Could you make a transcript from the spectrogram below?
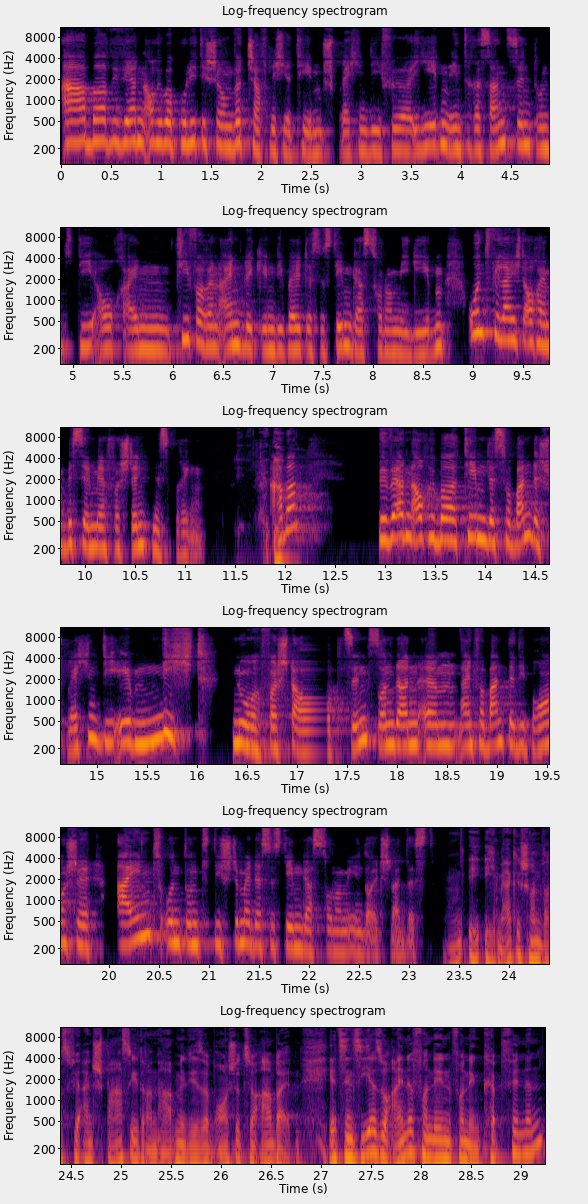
Aber wir werden auch über politische und wirtschaftliche Themen sprechen, die für jeden interessant sind und die auch einen tieferen Einblick in die Welt der Systemgastronomie geben und vielleicht auch ein bisschen mehr Verständnis bringen. Aber wir werden auch über Themen des Verbandes sprechen, die eben nicht nur verstaubt sind, sondern ähm, ein Verband, der die Branche eint und, und die Stimme der Systemgastronomie in Deutschland ist. Ich, ich merke schon, was für einen Spaß Sie dran haben, in dieser Branche zu arbeiten. Jetzt sind Sie ja so eine von den, von den Köpfinnen.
